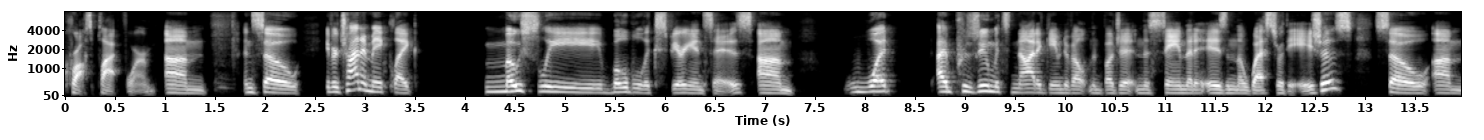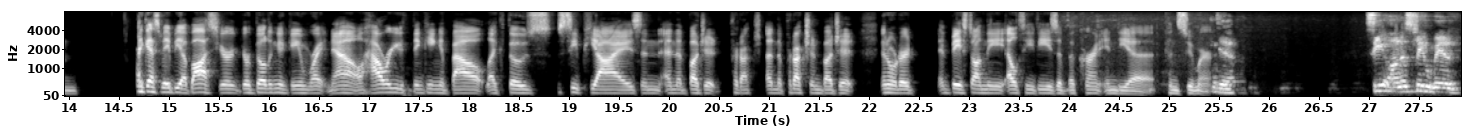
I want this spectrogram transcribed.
cross-platform. Um, and so if you're trying to make like mostly mobile experiences, um, what I presume it's not a game development budget in the same that it is in the West or the Asias. So um, I guess maybe Abhaas, you're you're building a game right now. How are you thinking about like those CPIs and and the budget production and the production budget in order and based on the LTVs of the current India consumer? Yeah. See, honestly, we're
